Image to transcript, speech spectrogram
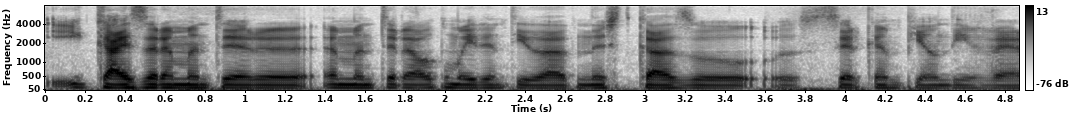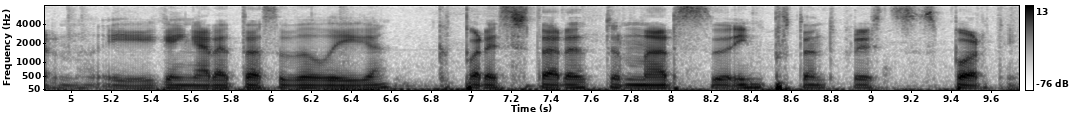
e Kaiser a manter, a manter alguma identidade, neste caso ser campeão de inverno e ganhar a taça da Liga, que parece estar a tornar-se importante para este Sporting.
